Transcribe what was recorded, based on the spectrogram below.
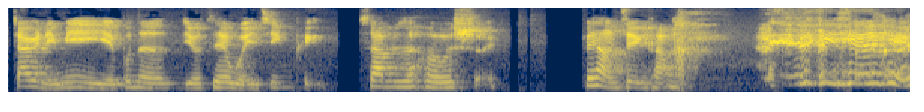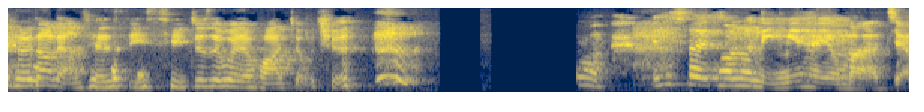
家园里面也不能有这些违禁品，所以他们就是喝水，非常健康，一天可以喝到两千 cc，就是为了划酒泉。哇，哎，所以他们里面还有麻将，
